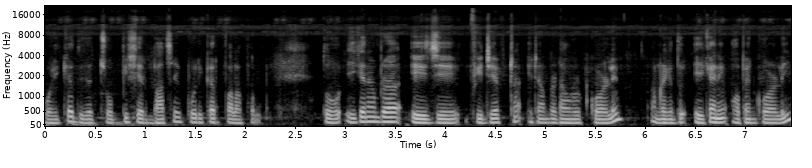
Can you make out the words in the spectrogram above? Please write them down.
পরীক্ষা দু হাজার চব্বিশের বাছাই পরীক্ষার ফলাফল। তো এখানে আমরা এই যে পিডিএফটা এটা আমরা ডাউনলোড করলে আমরা কিন্তু এখানে ওপেন করলেই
